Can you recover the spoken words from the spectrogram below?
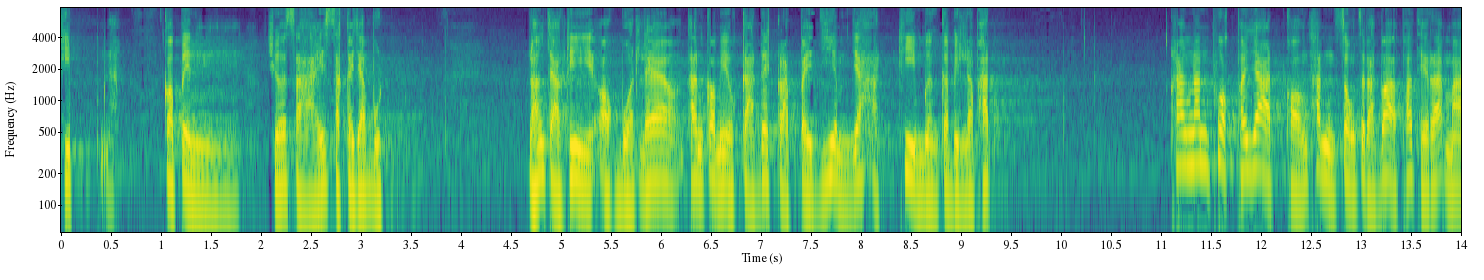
ทิพย์นะก็เป็นเชื้อสายสักยบุตร หลังจากที่ออกบวชแล้วท่านก็มีโอกาสได้กลับไปเยี่ยมญาติที่เมืองกบิลพัท ครั้งนั้นพวกพญาติของท่านทรงตรัสว่าพระเถระมา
